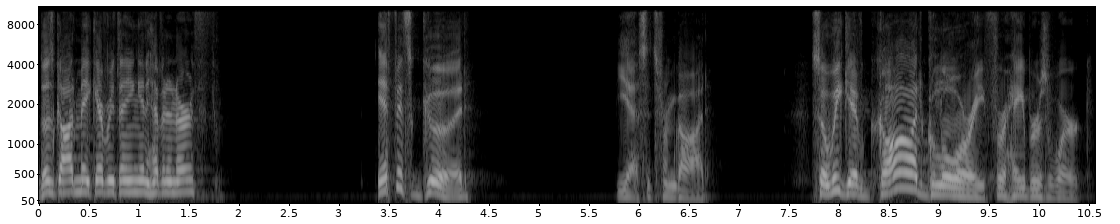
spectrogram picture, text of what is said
Does God make everything in heaven and earth? If it's good, Yes, it's from God. So we give God glory for Haber's work.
